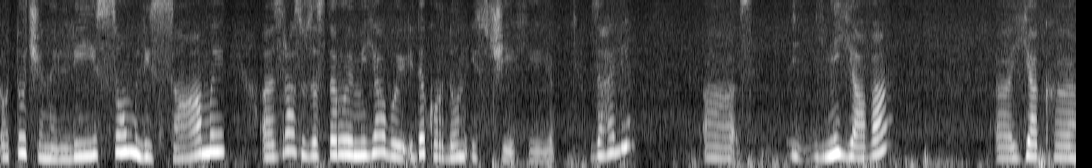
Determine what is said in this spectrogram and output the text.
оточене лісом, лісами. Е, Зразу за старою Міявою йде кордон із Чехією. Взагалі, Міява, е, як е,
